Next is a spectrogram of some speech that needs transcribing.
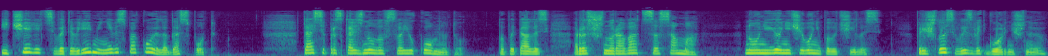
и челядь в это время не беспокоила господ. Тася проскользнула в свою комнату, попыталась расшнуроваться сама, но у нее ничего не получилось. Пришлось вызвать горничную.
